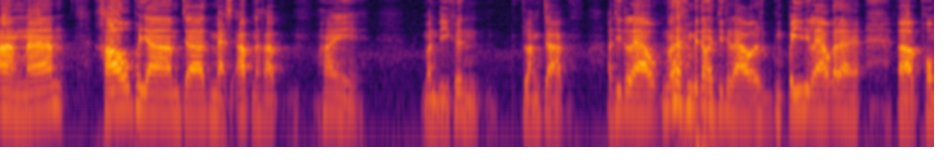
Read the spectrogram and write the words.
อ่างน้ำเขาพยายามจะแมชอัพนะครับ ให้มันดีขึ้นหลังจากอาทิตย์ที่แล้ว ไม่ต้องอาทิตย์ที่แล้ว ปีที่แล้วก็ได้ ผม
